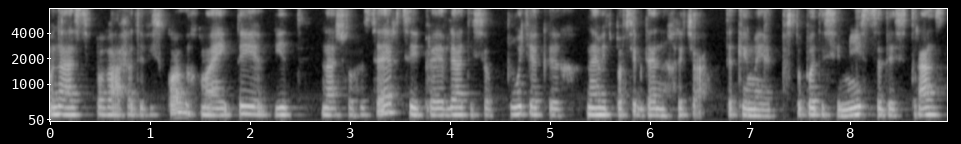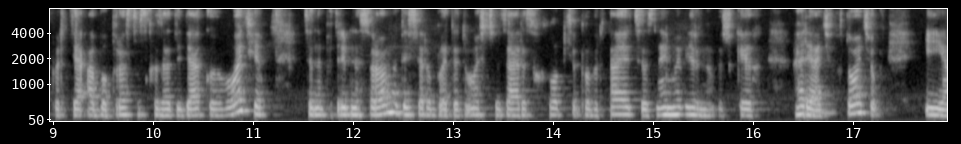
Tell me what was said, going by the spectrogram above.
у нас повага до військових має йти від нашого серця і проявлятися в будь-яких навіть повсякденних речах, такими як поступитися місце десь в транспорті, або просто сказати дякую в очі. Це не потрібно соромитися робити, тому що зараз хлопці повертаються з неймовірно важких гарячих точок, і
